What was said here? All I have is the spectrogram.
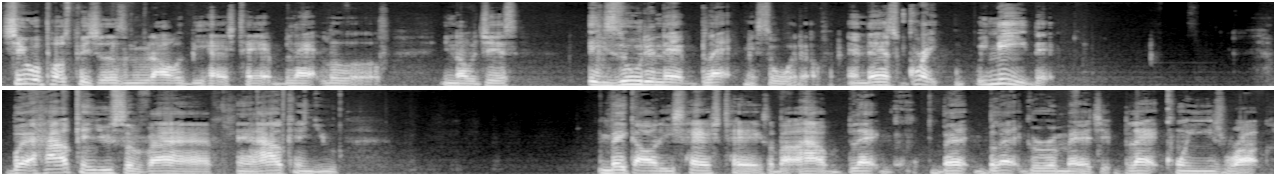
she would post pictures and it would always be hashtag black love, you know, just exuding that blackness or whatever. And that's great. We need that. But how can you survive and how can you make all these hashtags about how black black, black girl magic, black queens rock,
